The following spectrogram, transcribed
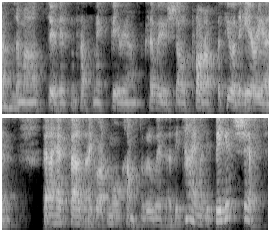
customer service and customer experience, commercial products, a few other areas that I had felt I got more comfortable with at the time. And the biggest shift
